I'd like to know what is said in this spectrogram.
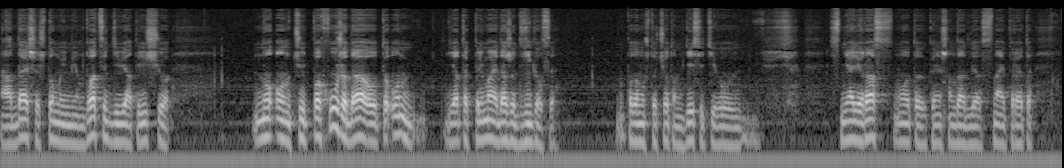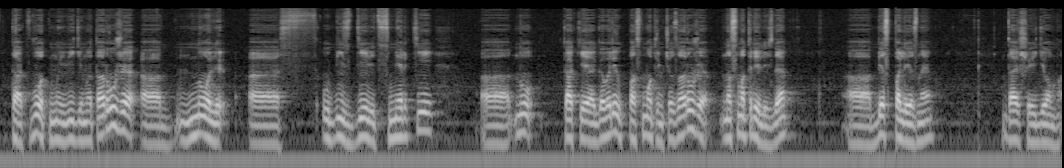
А дальше что мы имеем? 29 еще. Но он чуть похуже, да, вот он, я так понимаю, даже двигался. Ну, потому что что там, 10 его сняли раз, ну это, конечно, да, для снайпера это так, вот мы видим это оружие. 0 а, а, убийств, 9 смертей. А, ну, как я говорил, посмотрим, что за оружие. Насмотрелись, да? Бесполезное. Дальше идем.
